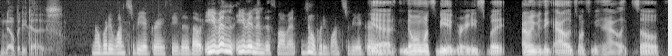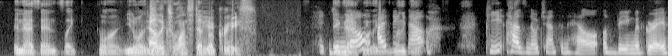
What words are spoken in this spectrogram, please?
Nobody does. Nobody wants to be a Grace either, though. Even even in this moment, nobody wants to be a Grace. Yeah, no one wants to be a Grace, but I don't even think Alex wants to be an Alex. So in that sense, like, come on, you don't want to be Alex an Alex. wants to be a up to. Grace. You Exactly, know, like, I you wanna think be- now Pete has no chance in hell of being with Grace.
